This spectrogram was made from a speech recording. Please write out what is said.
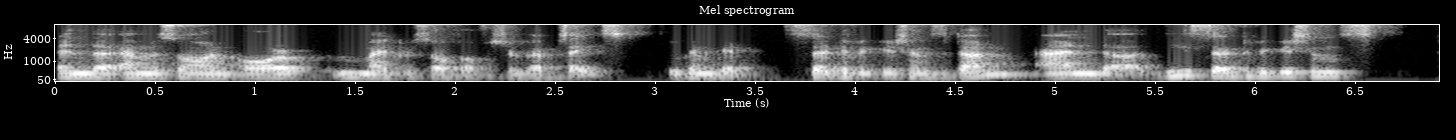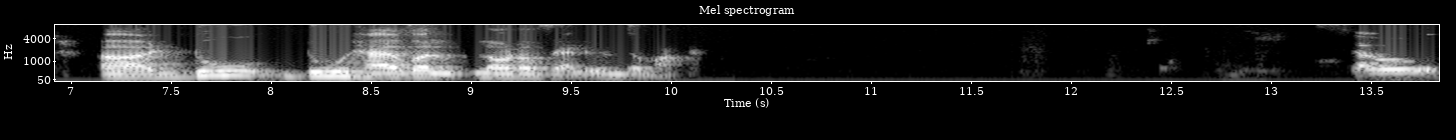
in the Amazon or Microsoft official websites. You can get certifications done, and uh, these certifications uh, do do have a lot of value in the market. So,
